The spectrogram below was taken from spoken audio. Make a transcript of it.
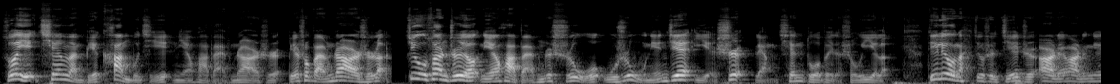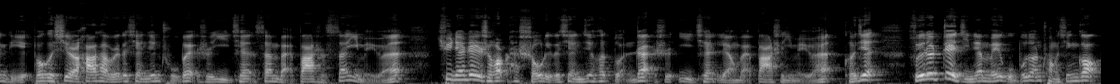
所以千万别看不起年化百分之二十。别说百分之二十了，就算只有年化百分之十五，五十五年间也是两千多倍的收益了。第六呢，就是截止二零二零年底，伯克希尔哈萨维的现金储备是一千三百八十三亿美元。去年这时候，他手里的现金和短债是一千两百八十亿美元。可见，随着这几年美股不断创新高，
